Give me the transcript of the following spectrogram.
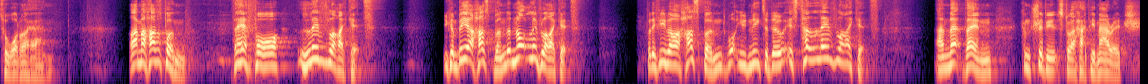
to what I am. I'm a husband, therefore, live like it. You can be a husband and not live like it. But if you are a husband, what you need to do is to live like it. And that then contributes to a happy marriage.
